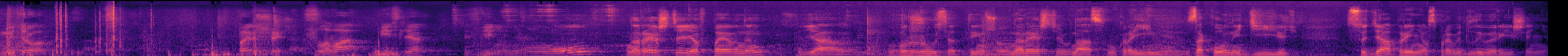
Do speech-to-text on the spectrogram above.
Дмитро, перші слова після звільнення. Ну, нарешті я впевнений. Я горжуся тим, що нарешті в нас в Україні закони діють. Суддя прийняв справедливе рішення.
